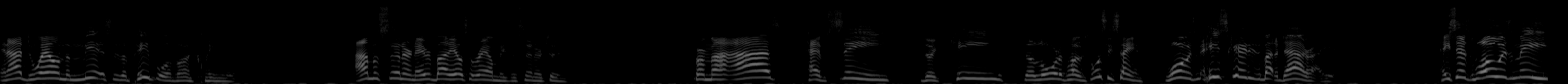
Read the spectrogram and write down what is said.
and I dwell in the midst of a people of unclean lips. I'm a sinner, and everybody else around me is a sinner too. For my eyes have seen the King, the Lord of hosts. What's he saying? Woe is me. He's scared he's about to die right here. He says, Woe is me,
